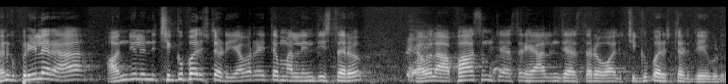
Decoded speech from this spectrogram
కనుక ప్రియులరా అంజులని సిగ్గుపరుస్తాడు ఎవరైతే మళ్ళీ నిందిస్తారో ఎవరు అపహాసం చేస్తారో హేళన చేస్తారో వాళ్ళు సిగ్గుపరుస్తాడు దేవుడు.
